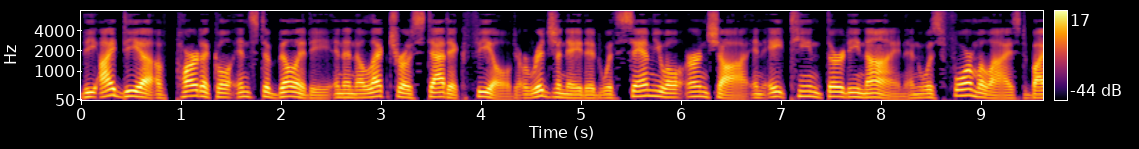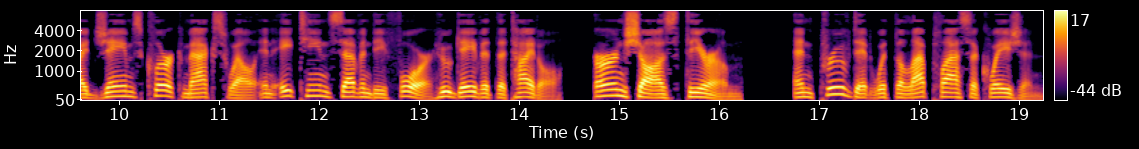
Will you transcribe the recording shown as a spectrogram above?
The idea of particle instability in an electrostatic field originated with Samuel Earnshaw in 1839 and was formalized by James Clerk Maxwell in 1874 who gave it the title, Earnshaw's theorem, and proved it with the Laplace equation.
